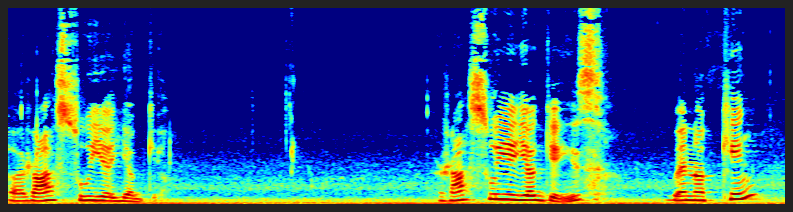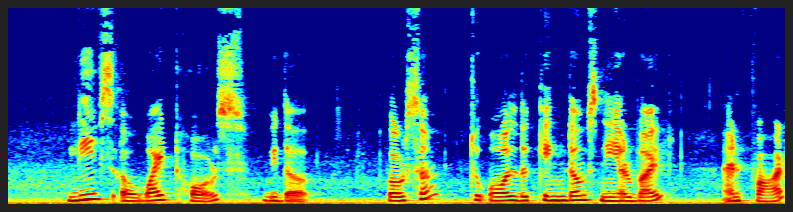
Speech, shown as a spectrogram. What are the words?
a Rajsuya Yagya. Rajsuya Yagya is when a king leaves a white horse with a person to all the kingdoms nearby and far.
